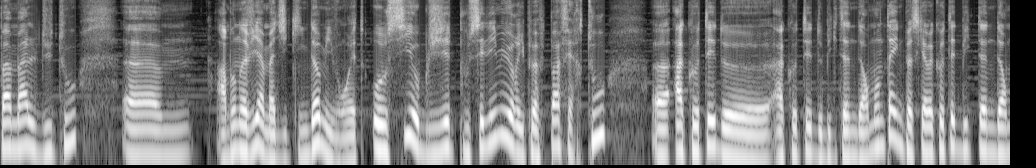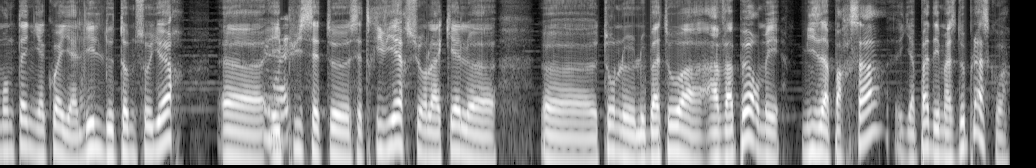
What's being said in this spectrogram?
pas mal du tout. À mon avis, à Magic Kingdom, ils vont être aussi obligés de pousser les murs. Ils peuvent pas faire tout euh, à, côté de, à côté de Big Thunder Mountain. Parce qu'à côté de Big Thunder Mountain, il y a quoi? Il y a l'île de Tom Sawyer. euh, Et puis cette, cette rivière sur laquelle euh, tourne le, le bateau à, à vapeur. Mais mis à part ça, il n'y a pas des masses de place. quoi.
